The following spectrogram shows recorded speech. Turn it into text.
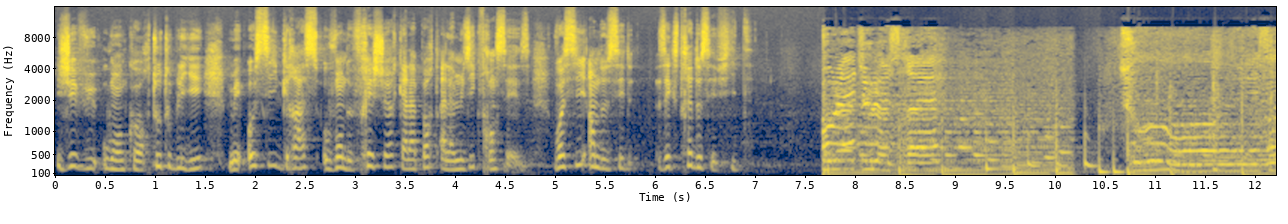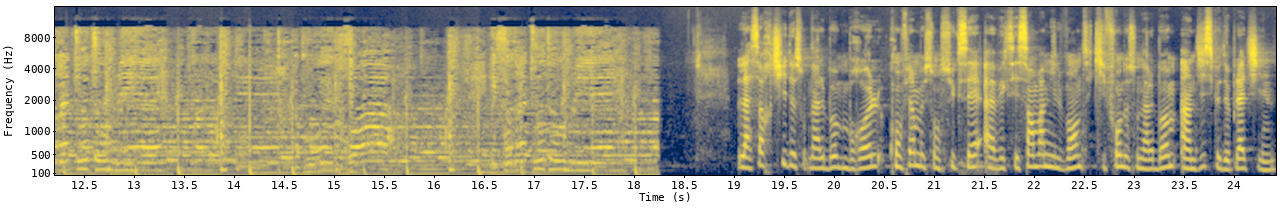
J'ai vu ou encore Tout oublié, mais aussi grâce au vent de fraîcheur qu'elle apporte à la musique française. Voici un de ses extraits de ses feats. La sortie de son album Brawl confirme son succès avec ses 120 000 ventes qui font de son album un disque de platine.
